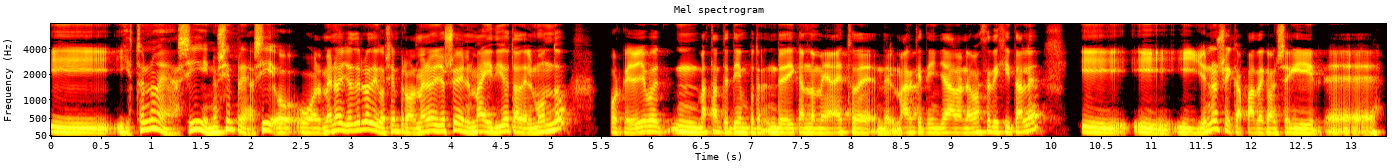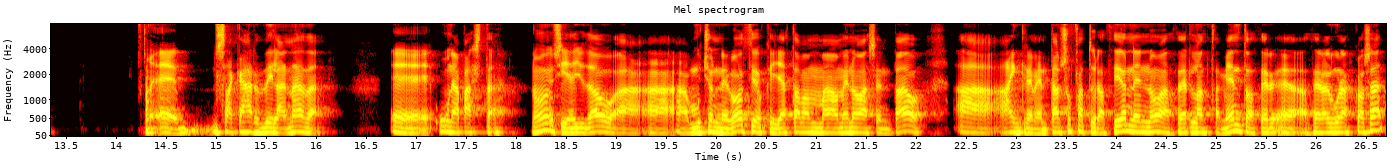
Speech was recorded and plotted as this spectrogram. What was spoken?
Y, esto no es así, no siempre es así. O, al menos yo te lo digo siempre, o al menos yo soy el más idiota del mundo, porque yo llevo mm, bastante tiempo dedicándome a esto del marketing ya, a los negocios digitales, y, yo no soy capaz de conseguir eh, eh, sacar de la nada eh, una pasta. ¿no? Si he ayudado a, muchos negocios que ya estaban más o menos asentados a, incrementar sus facturaciones, ¿no? a hacer lanzamientos, a hacer, hacer algunas cosas,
